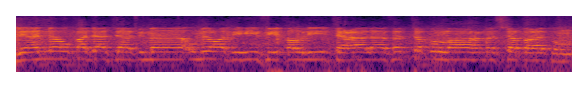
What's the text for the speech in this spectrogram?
لأنه قد أتى بما أمر به في قوله تعالى فاتقوا الله ما استطعتم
